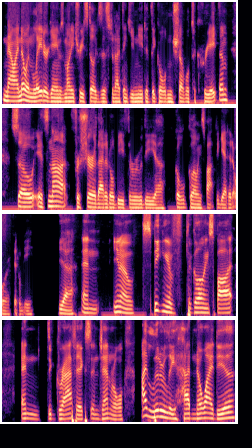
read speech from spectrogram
now I know in later games, money trees still existed. I think you needed the golden shovel to create them, so it's not for sure that it'll be through the uh, gold glowing spot to get it, or if it'll be. Yeah, and you know, speaking of the glowing spot and the graphics in general, I literally had no idea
